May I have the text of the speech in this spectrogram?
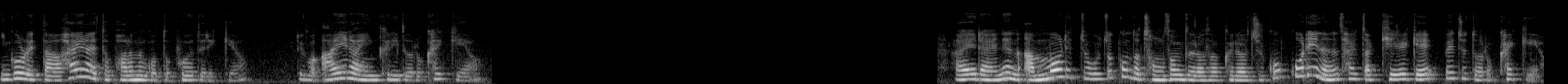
이걸로 이따가 하이라이터 바르는 것도 보여드릴게요. 그리고 아이라인 그리도록 할게요. 아이라인은 앞머리 쪽을 조금 더 정성 들여서 그려주고 꼬리는 살짝 길게 빼주도록 할게요.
